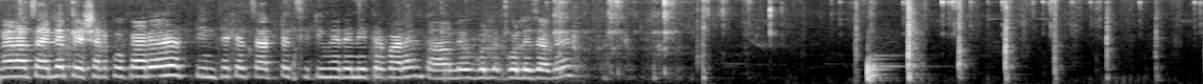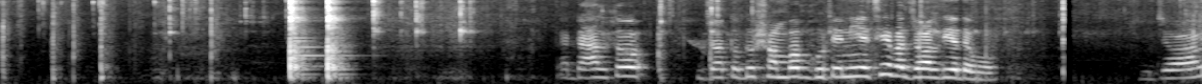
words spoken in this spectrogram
আপনারা চাইলে প্রেশার কুকারে তিন থেকে চারটে ছিটি মেরে নিতে পারেন, তাহলেও গলে যাবে। ডাল তো যতদূর সম্ভব ঘুটে নিয়েছি, এবার জল দিয়ে দেবো। জল।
